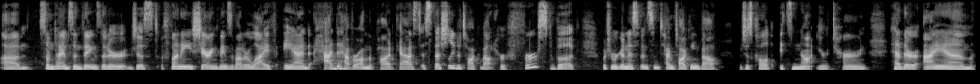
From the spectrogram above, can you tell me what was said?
um, sometimes some things that are just funny, sharing things about her life, and had to have her on the podcast, especially to talk about her first book, which we're going to spend some time talking about, which is called It's Not Your Turn. Heather, I am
